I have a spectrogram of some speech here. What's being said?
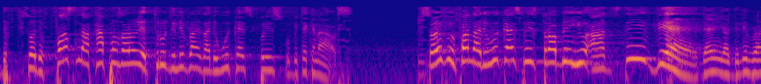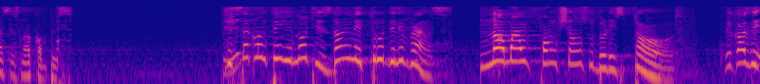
The, so the first thing that happens only through deliverance is that the wicked spirits will be taken out. So if you find that the wicked spirits troubling you are still there, then your deliverance is not complete. The second thing you notice during a true deliverance, normal functions will be restored. Because the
